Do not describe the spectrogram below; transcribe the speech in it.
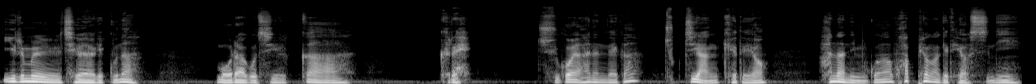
이름을 지어야겠구나. 뭐라고 지을까? 그래, 죽어야 하는 내가 죽지 않게 되어 하나님과 화평하게 되었으니,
